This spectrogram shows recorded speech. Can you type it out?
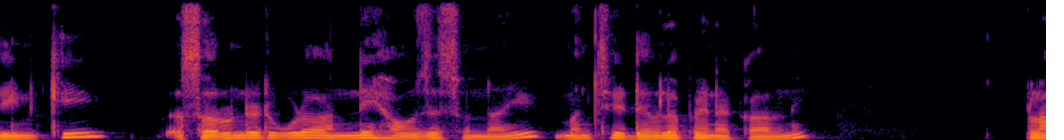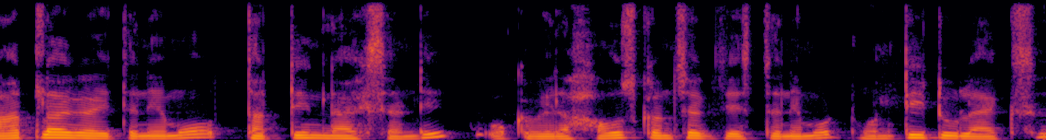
దీనికి సరౌండెడ్ కూడా అన్ని హౌజెస్ ఉన్నాయి. మంచి డెవలప్ అయిన కాలనీ. ప్లాట్ లాగా అయితేనేమో థర్టీన్ ల్యాక్స్ అండి. ఒకవేళ హౌస్ కన్స్ట్రక్ట్ చేస్తేనేమో ట్వంటీ టూ ల్యాక్స్.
